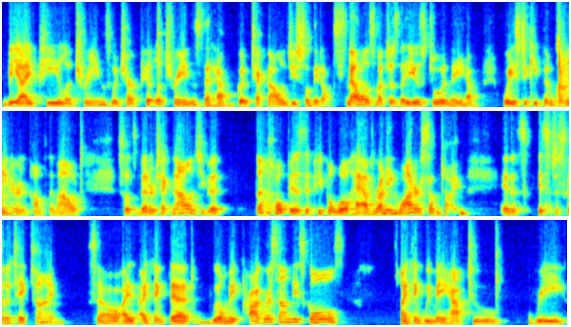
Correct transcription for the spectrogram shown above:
VIP latrines, which are pit latrines that have good technology so they don't smell as much as they used to, and they have ways to keep them cleaner and pump them out. So it's better technology. But the hope is that people will have running water sometime, and it's it's just going to take time. So I, I think that we'll make progress on these goals. I think we may have to re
